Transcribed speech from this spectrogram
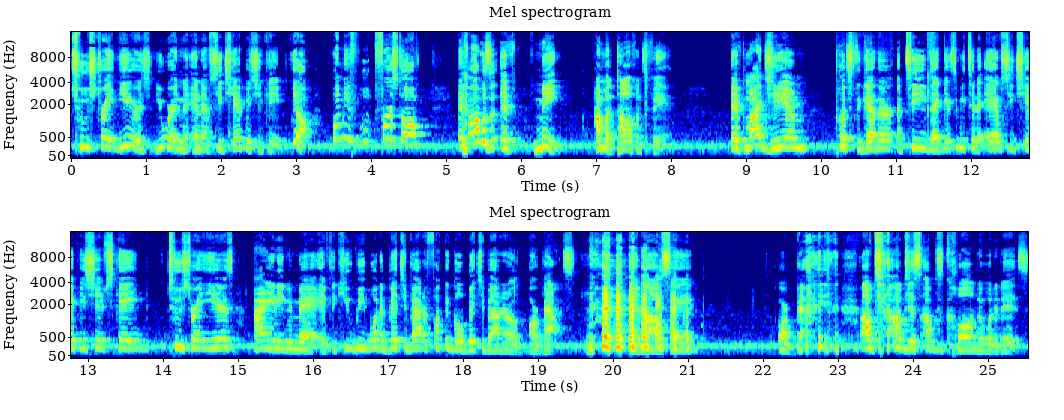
two straight years you were in the NFC Championship game. Yo, let me first off, if I was, if me, I'm a Dolphins fan. If my GM puts together a team that gets me to the AFC Championships game two straight years, I ain't even mad. If the QB want to bitch about it, fucking go bitch about it or, or bounce. You know what I'm saying? or I'm, I'm just I'm just calling it what it is.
